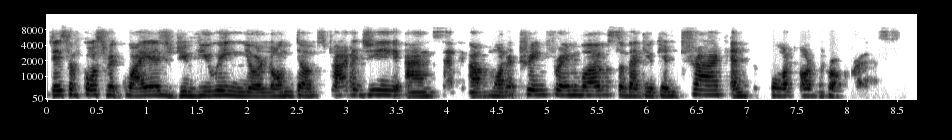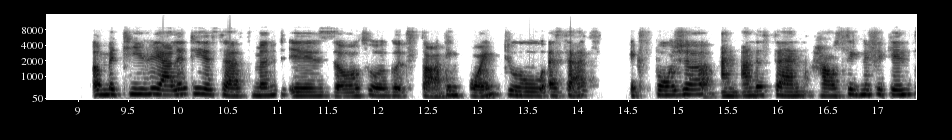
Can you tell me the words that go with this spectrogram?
This, of course, requires reviewing your long term strategy and setting up monitoring frameworks so that you can track and report on progress. A materiality assessment is also a good starting point to assess exposure and understand how significant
